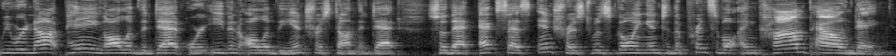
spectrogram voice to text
we were not paying all of the debt or even all of the interest on the debt, so that excess interest was going into the principal and compounding.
